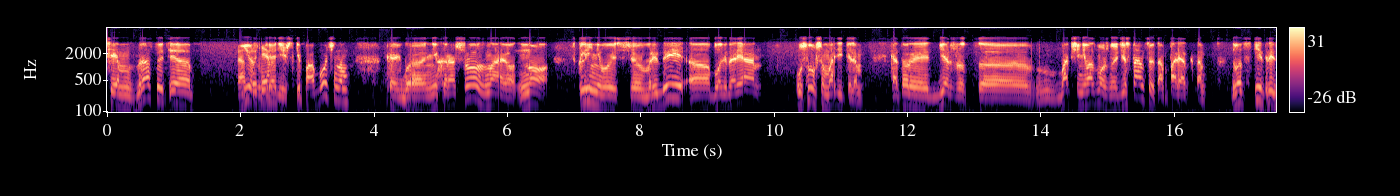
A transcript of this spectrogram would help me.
всем здравствуйте. Езжу периодически по обочинам. Как бы нехорошо, знаю, но вклиниваюсь в ряды э, благодаря уснувшим водителям, которые держат э, вообще невозможную дистанцию, там порядка там, 20-30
